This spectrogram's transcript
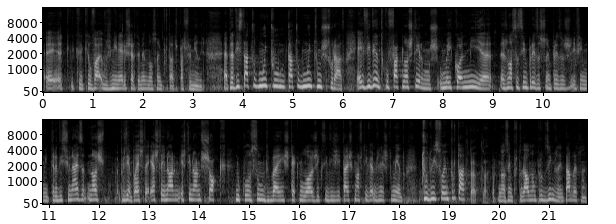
é, que vai, os minérios certamente não são importados para as famílias. É, portanto, isso está tudo, muito, está tudo muito misturado. É evidente que o facto de nós termos uma economia, as nossas empresas são empresas, enfim, muito tradicionais, nós, por exemplo, esta, esta enorme, este enorme choque no consumo de bens tecnológicos e digitais que nós tivemos neste momento. Tudo isso foi importado. Claro, claro. Porque nós em Portugal não produzimos nem tablets, nem,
